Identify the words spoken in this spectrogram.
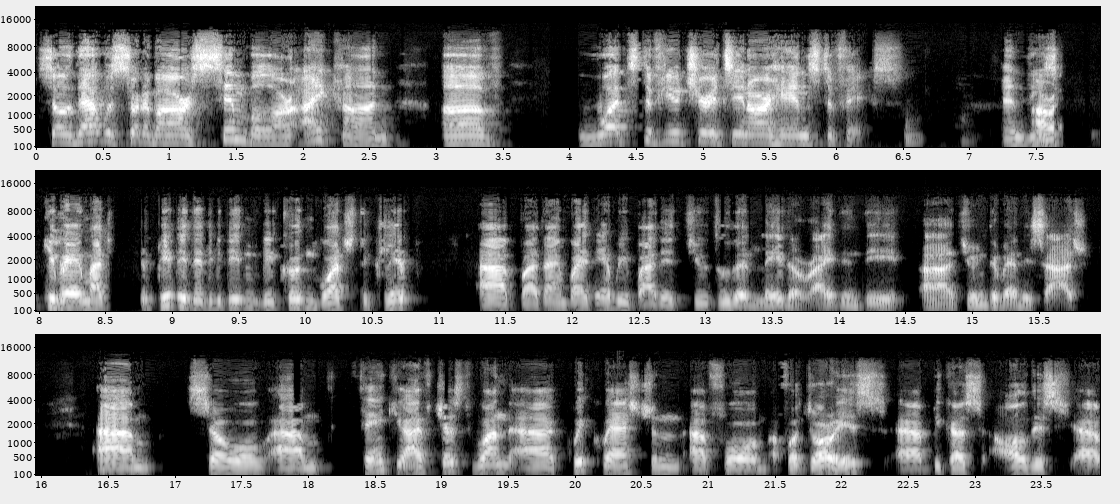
So that was sort of our symbol, our icon of what's the future? It's in our hands to fix. And right. Thank you very much. The pity that we didn't, we couldn't watch the clip, uh, but I invite everybody to do that later, right? In the uh, during the vernissage. Um, so um, thank you. I've just one uh, quick question uh, for for Doris uh, because all this uh,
